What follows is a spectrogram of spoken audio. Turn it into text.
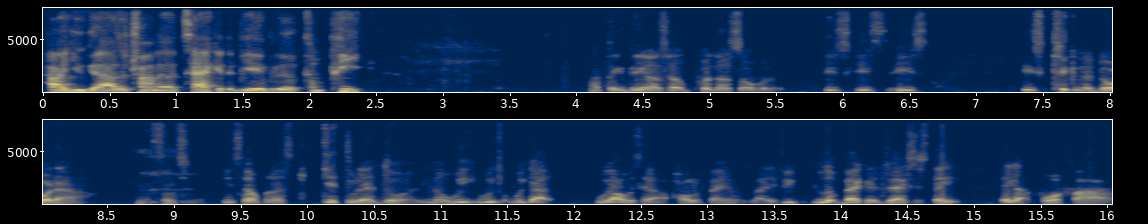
how you guys are trying to attack it to be able to compete. I think Deion's helped putting us over. He's he's he's he's kicking the door down. Mm-hmm. Essentially, he's helping us get through that door. You know, we we we got we always have Hall of Fame. Like if you look back at Jackson State, they got four or five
